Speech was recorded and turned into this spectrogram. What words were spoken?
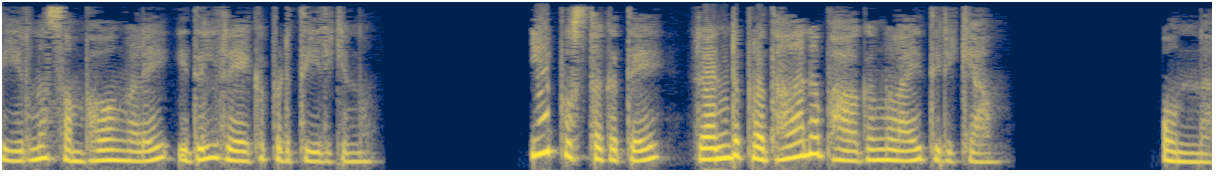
തീർന്ന സംഭവങ്ങളെ ഇതിൽ രേഖപ്പെടുത്തിയിരിക്കുന്നു. ഈ പുസ്തകത്തെ രണ്ട് പ്രധാന ഭാഗങ്ങളായി തിരിക്കാം ഒന്ന്.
